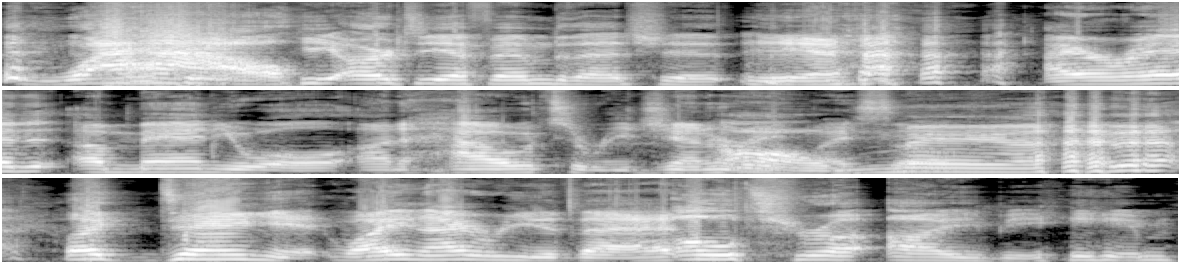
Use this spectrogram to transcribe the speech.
Wow! he RTFM'd that shit. Yeah. I read a manual on how to regenerate Oh, myself. man. Like, dang it! Why didn't I read that? Ultra I beam.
